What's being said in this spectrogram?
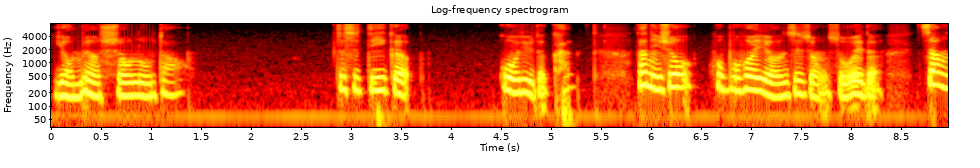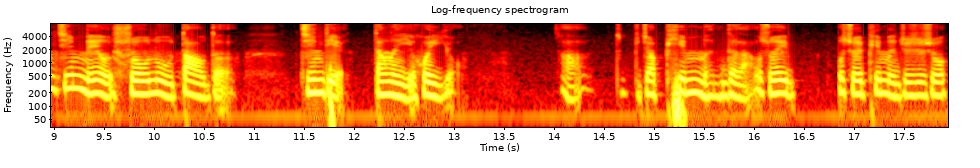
有没有收录到，这是第一个过滤的坎。那你说会不会有这种所谓的藏经没有收录到的经典？当然也会有，啊，比较偏门的啦，所以。我所谓偏门，就是说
